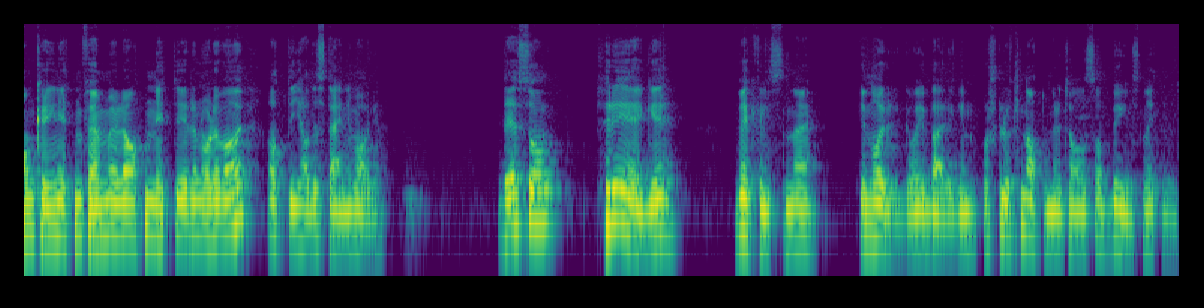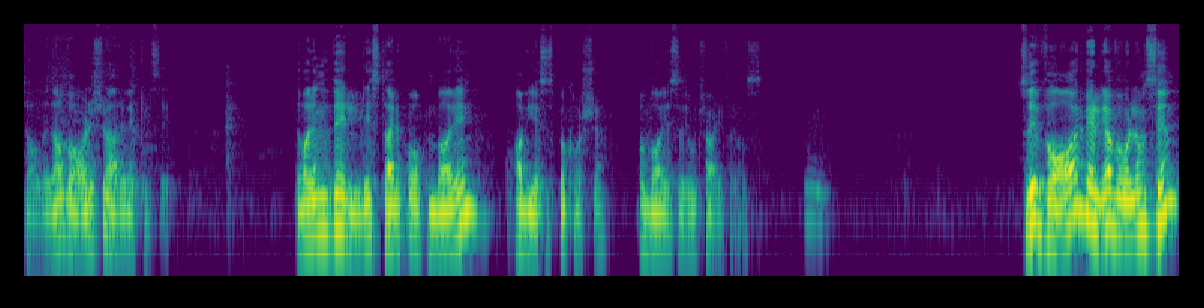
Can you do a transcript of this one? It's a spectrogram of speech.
omkring 1905 eller 1890 eller når det var, at de hadde stein i magen. Det som preger vekkelsene i Norge og i Bergen på slutten av 1800-tallet og begynnelsen av 1900-tallet, da var det svære vekkelser. Det var en veldig sterk åpenbaring av Jesus på korset og hva Jesus har gjort ferdig for oss. Så de var veldig alvorlige om synd,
